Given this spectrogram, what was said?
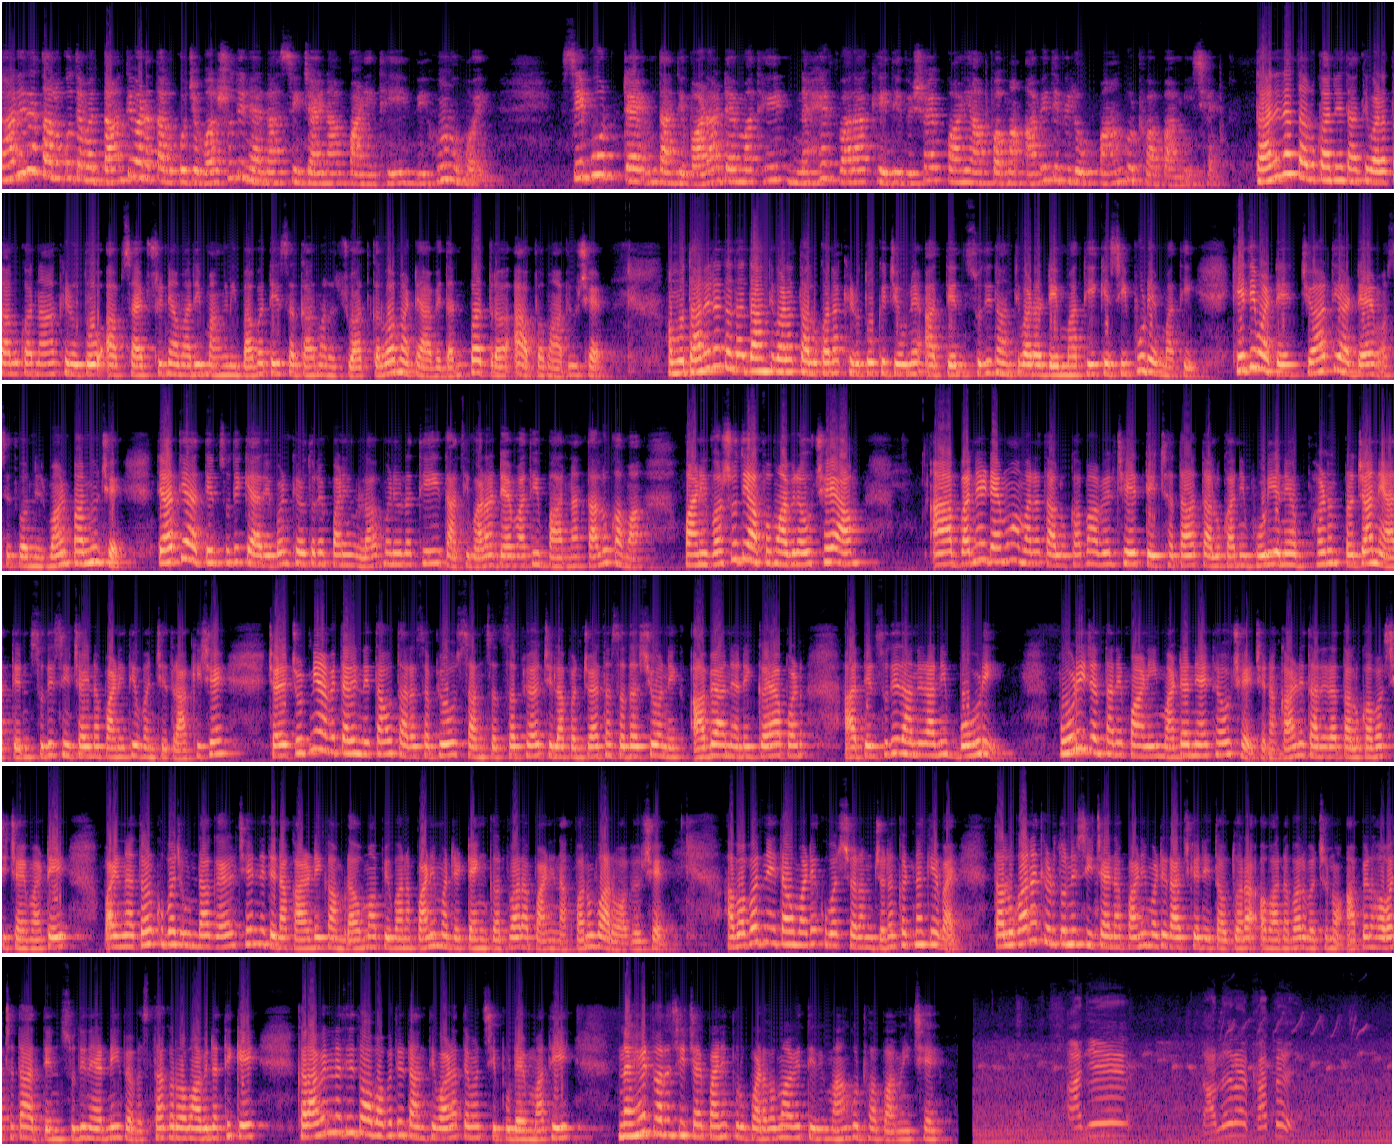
ધાનેરા તાલુકો તેમજ દાંતીવાડા તાલુકો જે વર્ષોથી નહેરના સિંચાઈના પાણીથી વિહુણું હોય. સીબુ ડેમ દાંતીવાડા ડેમમાંથી નહેર દ્વારા ખેતી વિષયક પાણી આપવામાં આવે તેવી લોક માંગ ઉઠવા પામી છે. ધાનેરા તાલુકા અને દાંતીવાડા તાલુકાના ખેડૂતો આપ સાહેબશ્રીને અમારી માંગણી બાબતે સરકારમાં રજૂઆત કરવા માટે આવેદન પત્ર આપવામાં આવ્યું છે. અમો ધાનેરા તથા દાંતીવાડા તાલુકાના ખેડૂતો કે જેઓને આદ્યંત સુધી દાંતીવાડા ડેમમાંથી કે સીપુ ડેમમાંથી ખેતી માટે જ્યારથી આ ડેમ અસ્તિત્વ નિર્માણ પામ્યું છે, ત્યારથી આદ્યંત સુધી ક્યારેય પણ ખેડૂતોને પાણીનો લાભ મળ્યો નથી. દાંતીવાડા ડેમમાંથી બહારના તાલુકામાં પાણી વર્ષોથી આપવામાં આવી રહ્યું છે. આમ આ બંને ડેમો અમારા તાલુકામાં આવેલ છે. તે છતાં તાલુકાની ભોળી અને અભણ પ્રજાને આ દિન સુધી સિંચાઈના પાણીથી વંચિત રાખી છે. જ્યારે ચૂંટણી આવે ત્યારે નેતાઓ, ધારાસભ્યો, સાંસદ સભ્ય, જિલ્લા પંચાયતના સદસ્યો અનેક આવ્યા અને અનેક ગયા, પણ આદ્યંત સુધી ધાનેરાની બહોળી બહોળી જનતાને પાણી માટે અન્યાય થયો છે. જેના કારણે ધાનેરા તાલુકામાં સિંચાઈ માટે પાણીના તળ ખૂબ જ ઊંડા ગયેલ છે અને તેના કારણે ગામડાઓમાં પીવાના પાણી માટે ટેન્કર દ્વારા પાણી નાખવાનો વારો આવ્યો છે. આ બાબત નેતાઓ માટે ખૂબ જ શરમજનક ઘટના કહેવાય. તાલુકાના ખેડૂતોને સિંચાઈના પાણી માટે રાજકીય નેતાઓ દ્વારા અવારનવાર વચનો આપેલ હોવા છતાં અત્યંત સુધી નહેરની વ્યવસ્થા કરવામાં આવી નથી કે કરાવેલ નથી. તો આ બાબતે દાંતીવાડા તેમજ સીપુ ડેમમાંથી નહેર દ્વારા સિંચાઈ પાણી પૂરું પાડવામાં આવે તેવી માંગ ઉઠવા પામી છે. આજે ધાનેરા ખાતે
